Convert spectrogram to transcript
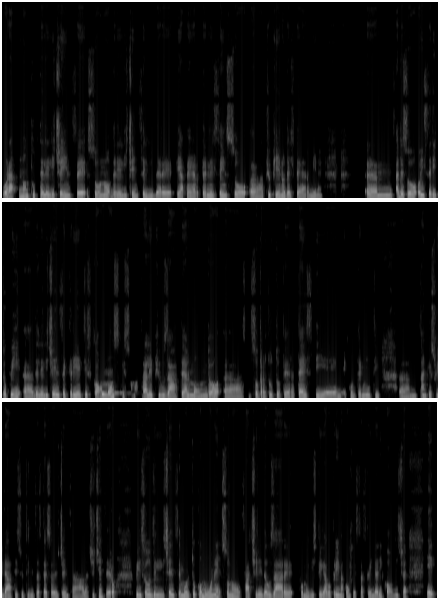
Ora, non tutte le licenze sono delle licenze libere e aperte nel senso uh, più pieno del termine. Um, adesso ho inserito qui uh, delle licenze Creative Commons che sono tra le più usate al mondo, uh, soprattutto per testi e, e contenuti, um, anche sui dati si utilizza spesso la licenza la CC0, quindi sono delle licenze molto comuni, sono facili da usare come vi spiegavo prima con questa stringa di codice e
